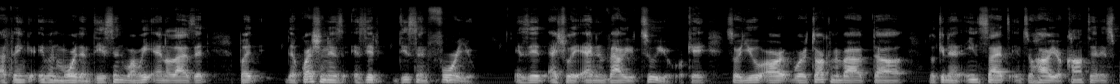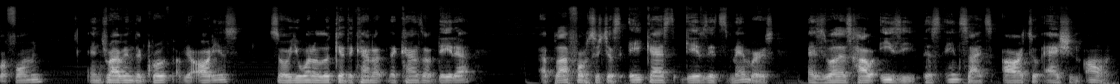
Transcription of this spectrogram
I think even more than decent when we analyze it. But the question is, is it decent for you? Is it actually adding value to you? Okay, so you are. We're talking about uh, looking at insights into how your content is performing and driving the growth of your audience. So you want to look at the kind of the kinds of data a platform such as Acast gives its members, as well as how easy these insights are to action on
